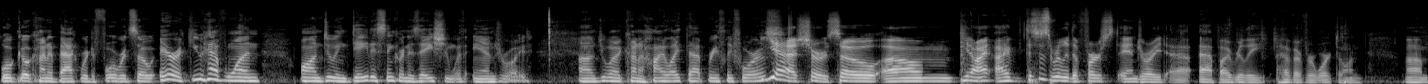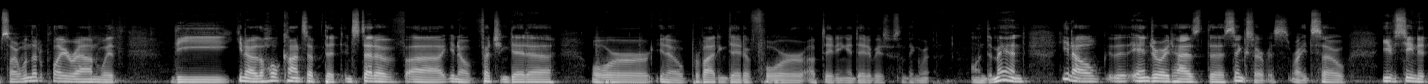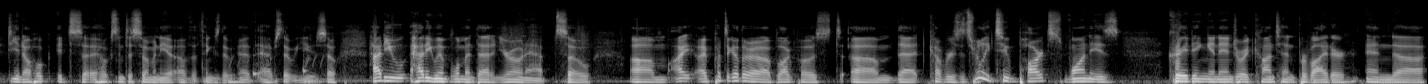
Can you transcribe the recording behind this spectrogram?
we'll go kind of backward to forward. So, Eric, you have one on doing data synchronization with Android. Um, do you want to kind of highlight that briefly for us? Yeah, sure. So, um, you know, I, I this is really the first Android uh, app I really have ever worked on. Um, so I wanted to play around with the, you know, the whole concept that instead of, uh, you know, fetching data or you know providing data for updating a database or something on demand, you know, Android has the sync service, right? So you've seen it, you know, hook, it's uh, hooks into so many of the things that uh, apps that we use. So how do you how do you implement that in your own app? So um, I, I, put together a blog post um, that covers. It's really two parts. One is creating an Android content provider, and uh,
